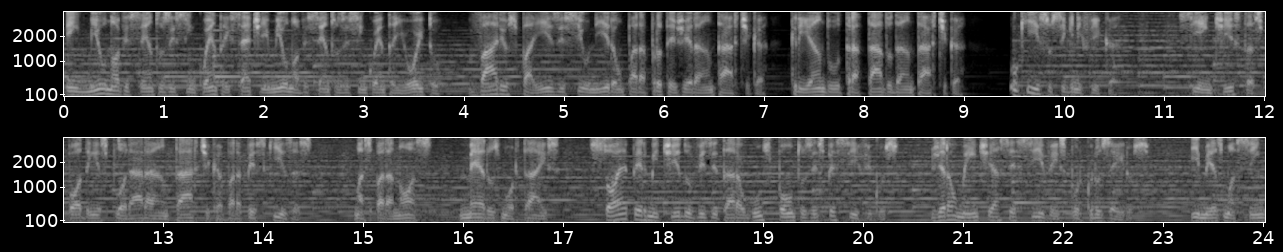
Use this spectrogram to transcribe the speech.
Em 1957 e 1958, vários países se uniram para proteger a Antártica, criando o Tratado da Antártica. O que isso significa? Cientistas podem explorar a Antártica para pesquisas, mas para nós, meros mortais, só é permitido visitar alguns pontos específicos, geralmente acessíveis por cruzeiros. E mesmo assim,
